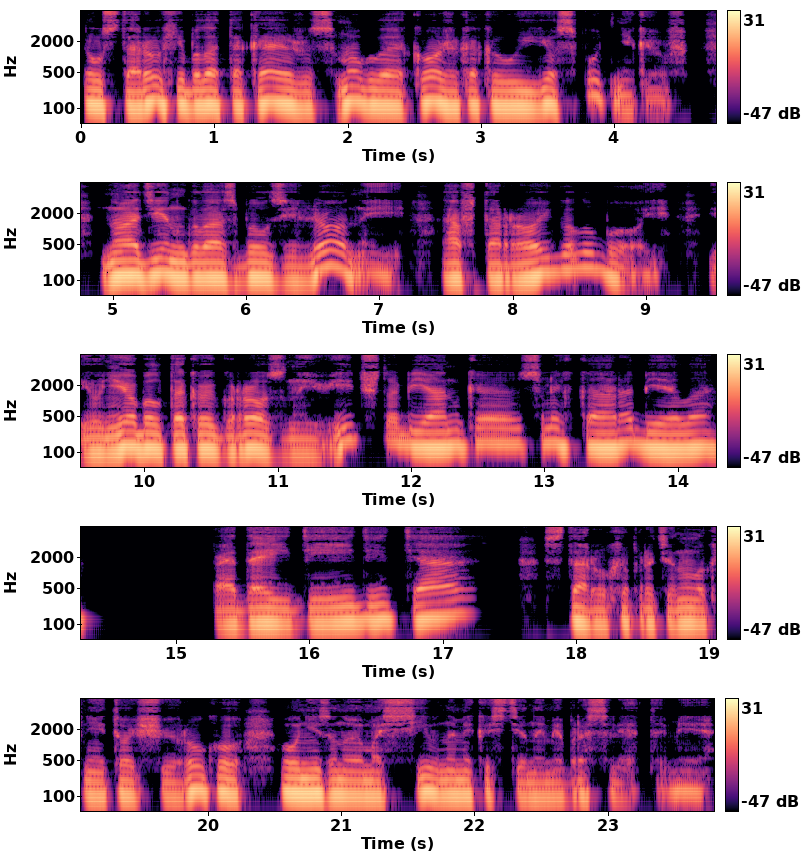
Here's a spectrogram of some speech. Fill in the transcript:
У старухи была такая же смуглая кожа, как и у ее спутников, но один глаз был зеленый, а второй — голубой, и у нее был такой грозный вид, что Бьянка слегка робела. «Подойди, дитя!» Старуха протянула к ней тощую руку, унизанную массивными костяными браслетами.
